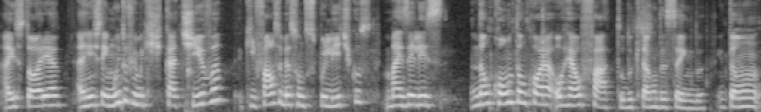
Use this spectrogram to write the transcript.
A história, a gente tem muito filme que cativa, que fala sobre assuntos políticos, mas eles não contam qual é o real fato do que está acontecendo. Então,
